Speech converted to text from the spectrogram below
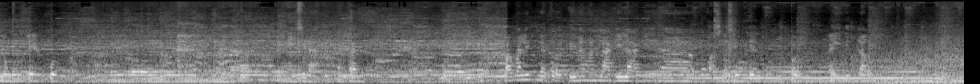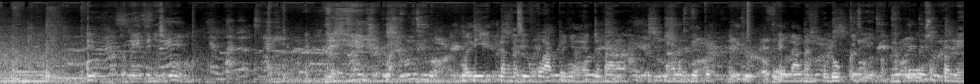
yung aircon. Kaya, linisin natin. Pamalit na to, hindi naman lagi-lagi na bukas na yung aircon. Pag mainit lang. Ayun, gagamitin niyo siguro. Maliit lang kasi yung kwarto niya eh, tsaka tawag dito. Kailangan tulog kasi pag nag-uusap kami,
